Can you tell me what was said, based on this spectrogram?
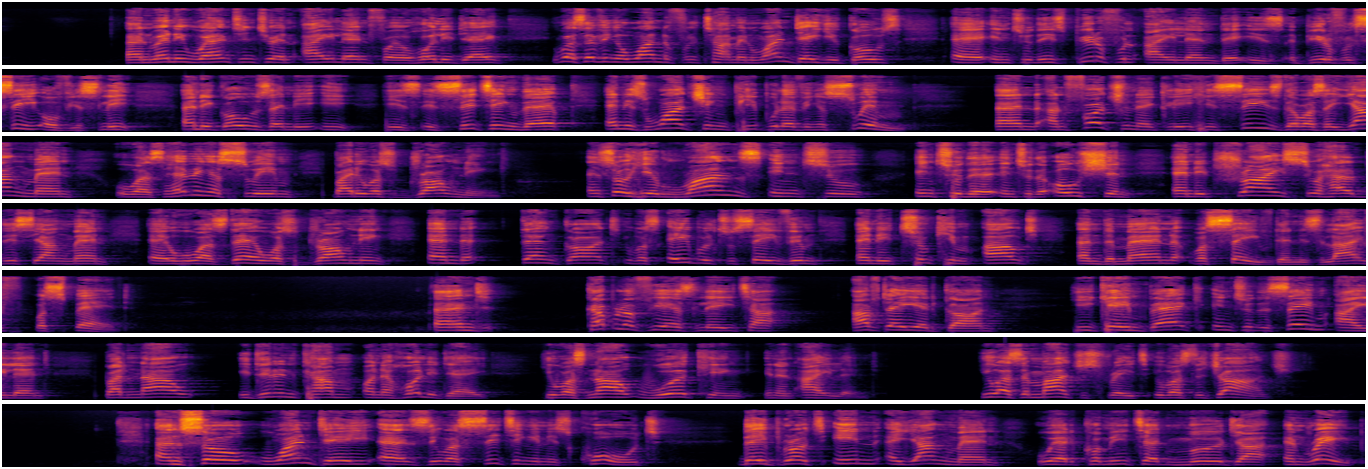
And when he went into an island for a holiday, he was having a wonderful time. And one day he goes uh, into this beautiful island. There is a beautiful sea, obviously. And he goes and he, he he's, he's sitting there and he's watching people having a swim. And unfortunately, he sees there was a young man who was having a swim, but he was drowning. And so he runs into into the into the ocean and he tries to help this young man uh, who was there was drowning and thank god he was able to save him and he took him out and the man was saved and his life was spared and a couple of years later after he had gone he came back into the same island but now he didn't come on a holiday. He was now working in an island. He was a magistrate. He was the judge. And so one day, as he was sitting in his court, they brought in a young man who had committed murder and rape.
